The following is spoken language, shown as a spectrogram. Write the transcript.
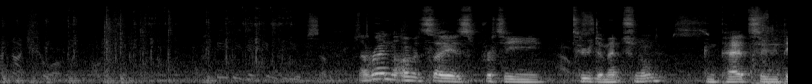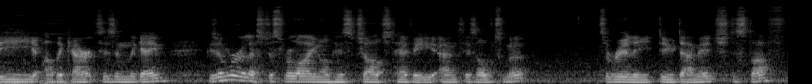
I'm not sure. Now Ren, I would say, is pretty two-dimensional compared to the other characters in the game, because you're more or less just relying on his charged heavy and his ultimate to really do damage to stuff.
